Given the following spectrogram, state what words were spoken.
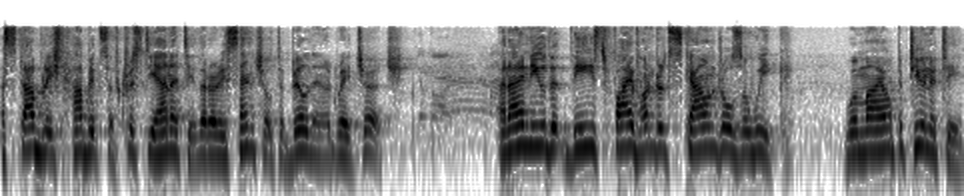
established habits of Christianity that are essential to building a great church. And I knew that these 500 scoundrels a week were my opportunity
